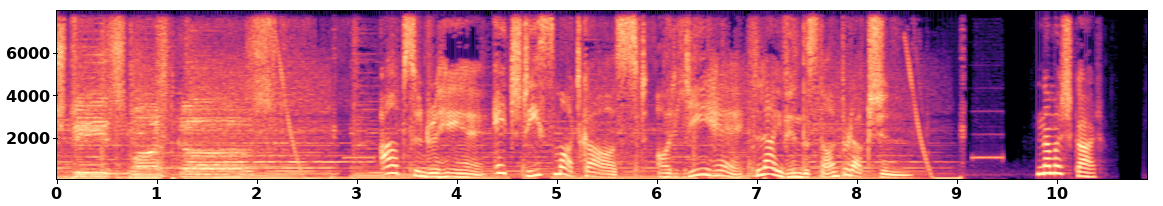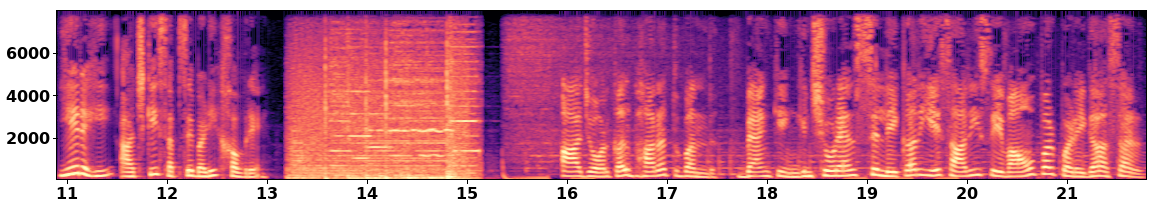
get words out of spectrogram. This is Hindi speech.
HD कास्ट आप सुन रहे हैं एच डी स्मार्ट कास्ट और ये है लाइव हिंदुस्तान प्रोडक्शन नमस्कार ये रही आज की सबसे बड़ी खबरें। आज और कल भारत बंद। बैंकिंग इंश्योरेंस से लेकर ये सारी सेवाओं पर पड़ेगा असर।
